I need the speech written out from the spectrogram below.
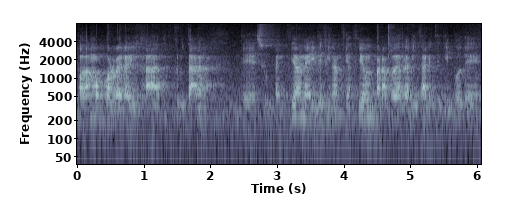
podamos volver a disfrutar de subvenciones y de financiación para poder realizar este tipo de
